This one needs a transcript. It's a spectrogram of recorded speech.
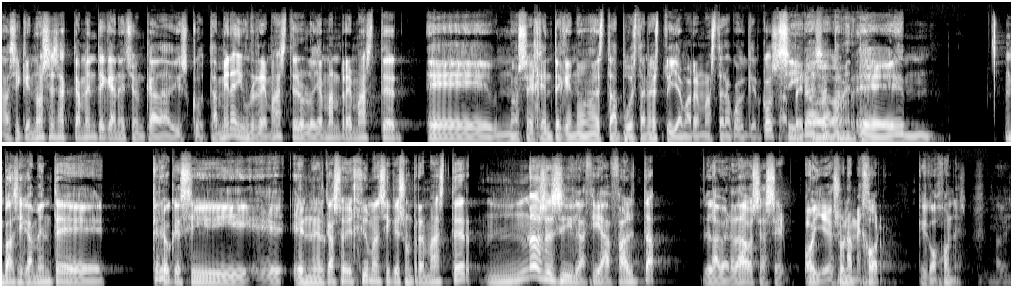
Así que no sé exactamente qué han hecho en cada disco. También hay un remaster, o lo llaman remaster. eh, no sé, gente que no está puesta en esto y llama remaster a cualquier cosa. Sí, pero exactamente. eh, básicamente, creo que sí. eh, en el caso de Human sí que es un remaster. No sé si le hacía falta, la verdad. O sea, se- oye, suena mejor. ¿Qué cojones? ¿sabes?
